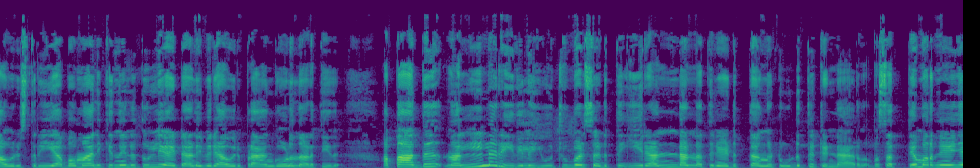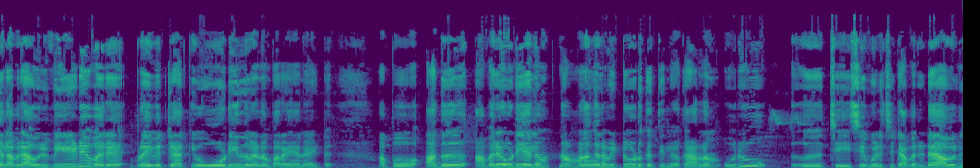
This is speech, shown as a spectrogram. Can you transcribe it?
ആ ഒരു സ്ത്രീയെ അപമാനിക്കുന്നതിന് തുല്യമായിട്ടാണ് ഇവർ ആ ഒരു പ്രാങ്ക് കോൾ നടത്തിയത്. അപ്പൊ അത് നല്ല രീതിയിൽ യൂട്യൂബേഴ്സ് എടുത്ത് ഈ രണ്ടെണ്ണത്തിന് എടുത്ത് അങ്ങോട്ട് ഉടുത്തിട്ടുണ്ടായിരുന്നു. അപ്പൊ സത്യം പറഞ്ഞു കഴിഞ്ഞാൽ അവർ ആ ഒരു വീഡിയോ വരെ പ്രൈവറ്റ് ആക്കി ഓടിയെന്ന് വേണം പറയാനായിട്ട്. അപ്പോൾ അത് അവരെ ഓടിയാലും നമ്മളങ്ങനെ വിട്ടുകൊടുക്കത്തില്ല കാരണം ഒരു ചേച്ചി വിളിച്ചിട്ട് അവരുടെ ആ ഒരു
